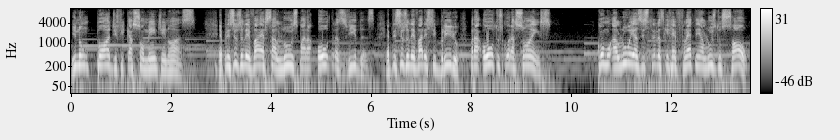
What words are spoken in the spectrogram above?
e não pode ficar somente em nós. É preciso levar essa luz para outras vidas, é preciso levar esse brilho para outros corações, como a lua e as estrelas que refletem a luz do sol,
